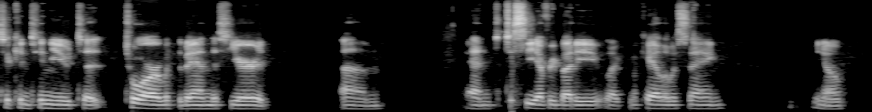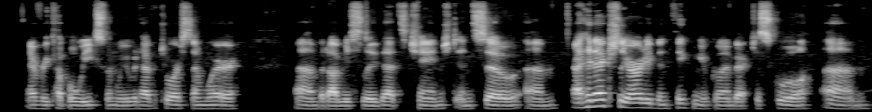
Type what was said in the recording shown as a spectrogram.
to continue to tour with the band this year um, and to see everybody, like Michaela was saying, you know, every couple weeks when we would have a tour somewhere. Um, but obviously that's changed. And so um, I had actually already been thinking of going back to school, um,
